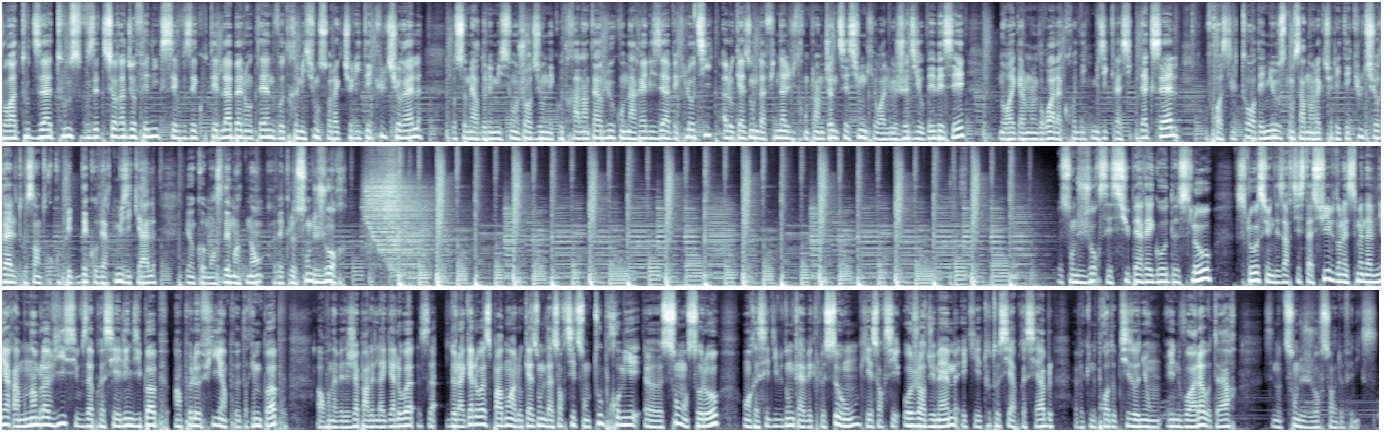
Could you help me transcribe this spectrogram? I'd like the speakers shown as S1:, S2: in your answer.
S1: Bonjour à toutes et à tous, vous êtes sur Radio Phoenix et vous écoutez La Belle Antenne, votre émission sur l'actualité culturelle. Au sommaire de l'émission aujourd'hui, on écoutera l'interview qu'on a réalisée avec Lottie à l'occasion de la finale du tremplin de John Session qui aura lieu jeudi au BBC. On aura également le droit à la chronique musique classique d'Axel. On fera aussi le tour des news concernant l'actualité culturelle, tout ça entrecoupé de découvertes musicales. Et on commence dès maintenant avec le son du jour. Le son du jour, c'est Super Ego de Slow. Slow, c'est une des artistes à suivre dans les semaines à venir, à mon humble avis, si vous appréciez l'indie pop, un peu Luffy, un peu dream pop. Alors, on avait déjà parlé de la galloise, pardon, à l'occasion de la sortie de son tout premier euh, son en solo. On récidive donc avec le second, qui est sorti aujourd'hui même et qui est tout aussi appréciable, avec une prod aux petits oignons et une voix à la hauteur. C'est notre son du jour sur Radio Phoenix.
